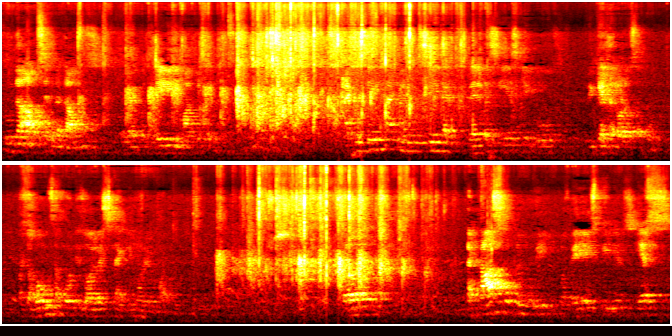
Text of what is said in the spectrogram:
through the ups and the downs, was really remarkable. At the same time, I would say that wherever CSK goes, we get a lot of support. But the home support is always slightly more important. So, the cast of the movie was very experienced. Yes,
